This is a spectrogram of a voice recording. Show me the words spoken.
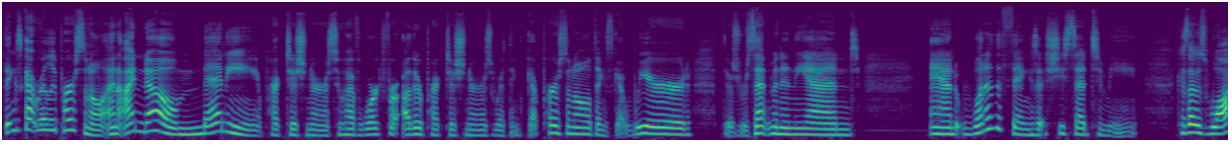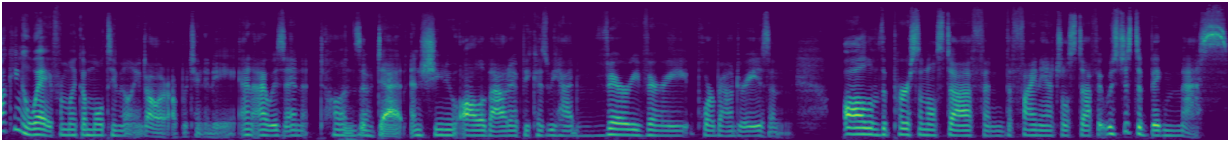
things got really personal. And I know many practitioners who have worked for other practitioners where things get personal, things get weird, there's resentment in the end. And one of the things that she said to me, because I was walking away from like a multi million dollar opportunity and I was in tons of debt, and she knew all about it because we had very, very poor boundaries and all of the personal stuff and the financial stuff. It was just a big mess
